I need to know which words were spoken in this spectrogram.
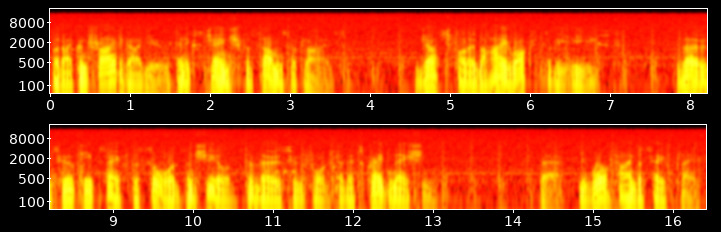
but I can try to guide you in exchange for some supplies. Just follow the high rocks to the east. Those who keep safe the swords and shields of those who fought for this great nation. There, you will find a safe place.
